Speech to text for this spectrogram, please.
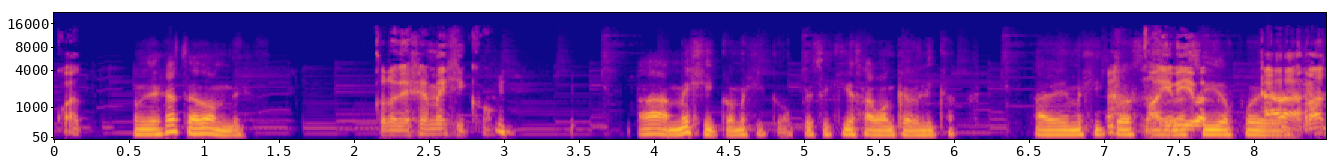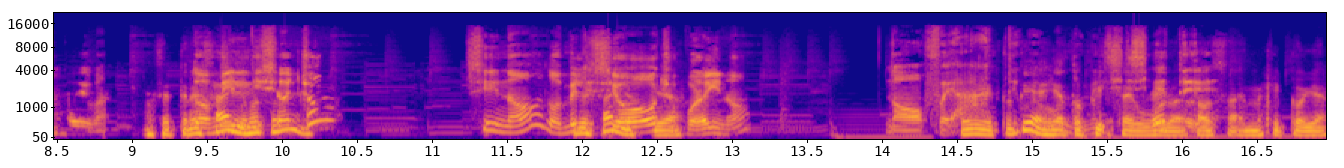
¿Cuando viajaste a dónde? Cuando viajé a México. Ah, México, México. Pensé que ibas a Huancavelica. A ver, México no, iba sido, pues, cada rato iba. Hace tres ¿2018? años. Sí, ¿no? 2018, años, por ahí, ¿no? No, fue sí, antes. Tú tienes ya tu seguro de causa en México ya.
